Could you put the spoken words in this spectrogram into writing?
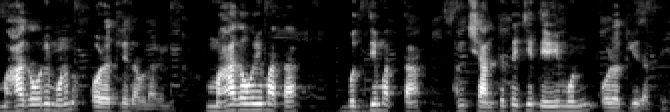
महागौरी म्हणून ओळखले जाऊ लागले. महागौरी माता बुद्धिमत्ता आणि शांततेची देवी म्हणून ओळखली जाते.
